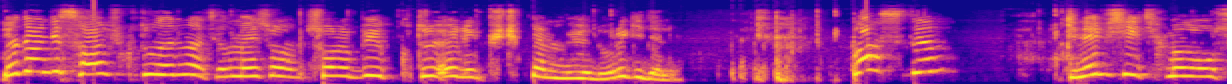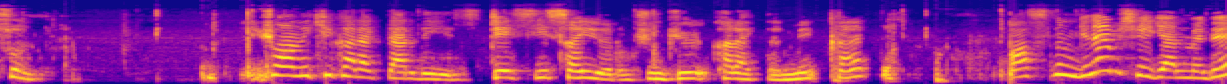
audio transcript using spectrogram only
Ya da önce savaş kutularını açalım en son sonra büyük kutu öyle küçükten büyüğe doğru gidelim. Bastım. Yine bir şey çıkmadı olsun. Şu an iki karakterdeyiz. Jesse'yi sayıyorum çünkü karakter mi? Karakter. Bastım yine bir şey gelmedi.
